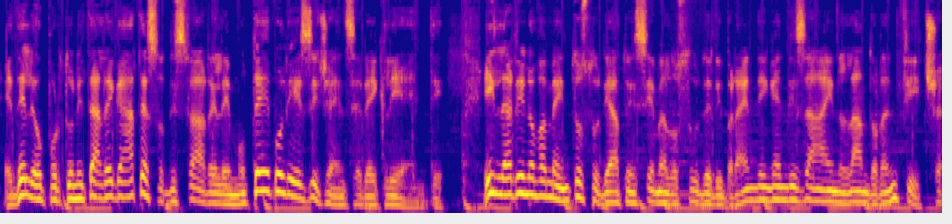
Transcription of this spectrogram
e delle opportunità legate a soddisfare le mutevoli esigenze dei clienti. Il rinnovamento, studiato insieme allo studio di branding and design Landor Fitch,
